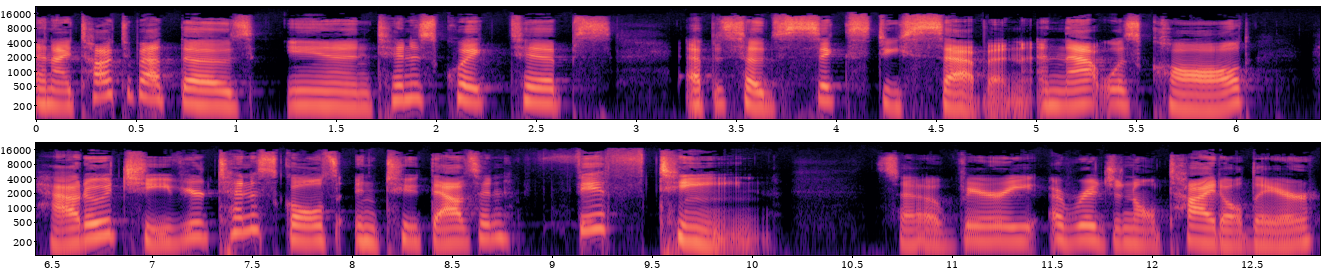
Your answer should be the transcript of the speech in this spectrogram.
and I talked about those in Tennis Quick Tips episode 67, and that was called How to Achieve Your Tennis Goals in 2015. So, very original title there.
